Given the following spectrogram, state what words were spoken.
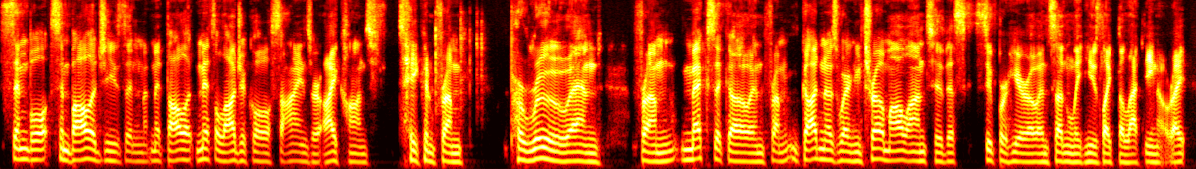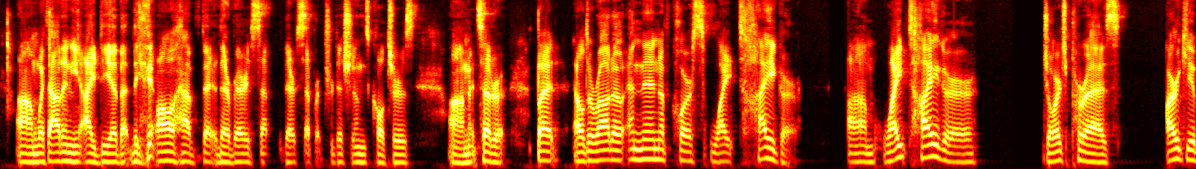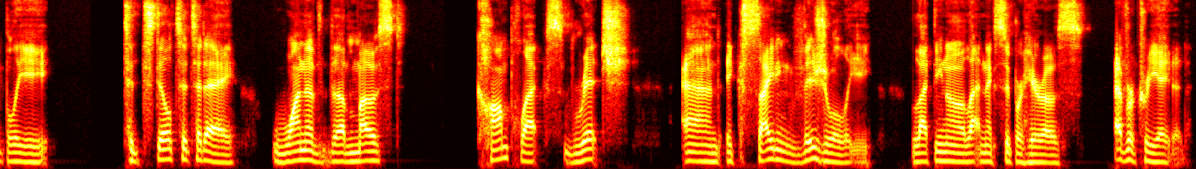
symbol symbologies and mytholo- mythological signs or icons taken from Peru and from Mexico and from God knows where, and you throw them all onto this superhero, and suddenly he's like the Latino, right? Um, without any idea that they all have their, their very their separate traditions, cultures, um, etc. But El Dorado, and then of course White Tiger. Um, White Tiger, George Perez, arguably, to still to today, one of the most complex, rich, and exciting visually Latino Latinx superheroes ever created.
